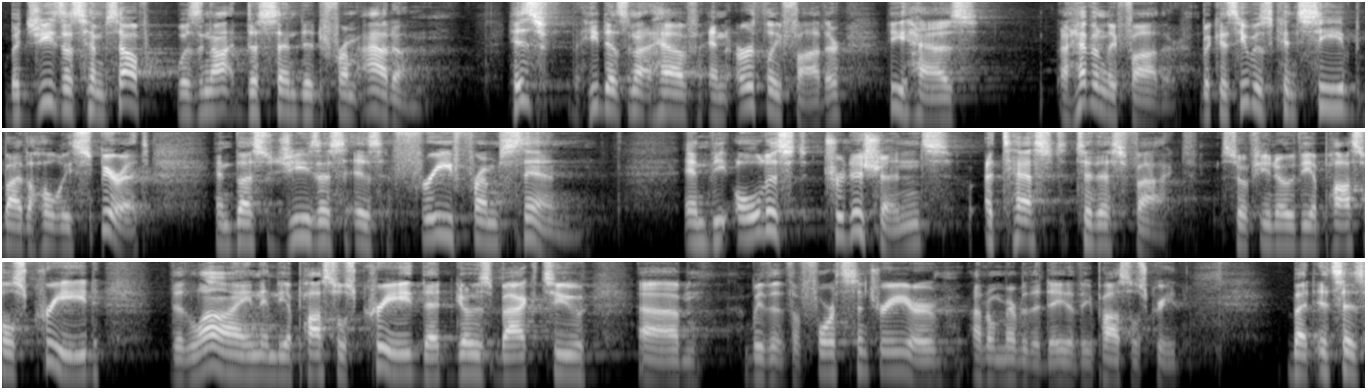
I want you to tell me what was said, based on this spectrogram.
But Jesus himself was not descended from Adam. His, he does not have an earthly father, he has a heavenly father because he was conceived by the Holy Spirit, and thus Jesus is free from sin. And the oldest traditions attest to this fact. So if you know the Apostles' Creed, the line in the Apostles' Creed that goes back to um, the fourth century, or I don't remember the date of the Apostles' Creed, but it says,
